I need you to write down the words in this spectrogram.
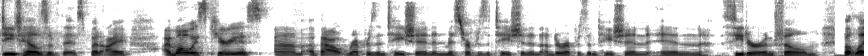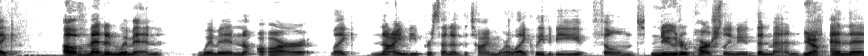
details of this but i i'm always curious um, about representation and misrepresentation and underrepresentation in theater and film but like of men and women women are like 90% of the time more likely to be filmed nude or partially nude than men yep. and then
